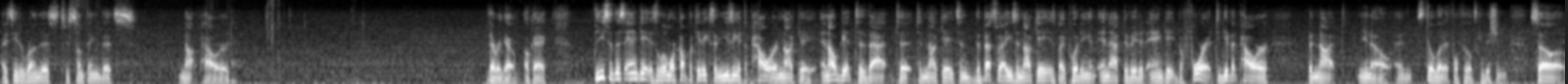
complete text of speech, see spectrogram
I just need to run this to something that's not powered. There we go. Okay. The use of this AND gate is a little more complicated because I'm using it to power a NOT gate. And I'll get to that, to, to NOT gates. And the best way I use a NOT gate is by putting an inactivated AND gate before it to give it power, but not, you know, and still let it fulfill its condition. So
